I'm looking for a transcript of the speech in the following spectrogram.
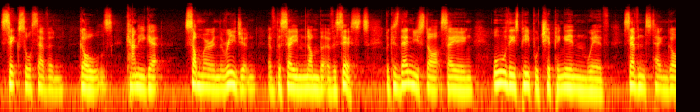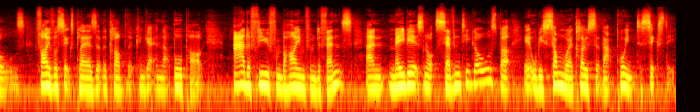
six or seven goals? Can he get somewhere in the region of the same number of assists? Because then you start saying all these people chipping in with seven to 10 goals, five or six players at the club that can get in that ballpark add a few from behind from defence, and maybe it's not 70 goals, but it will be somewhere close at that point to 60.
